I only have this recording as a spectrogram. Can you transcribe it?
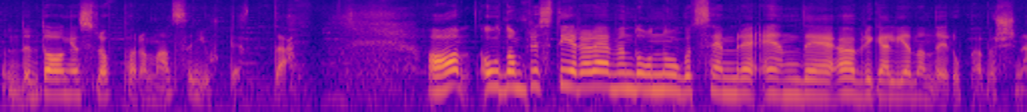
Under dagens lopp har de alltså gjort detta. Ja, och de presterar även då något sämre än de övriga ledande Europabörserna.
